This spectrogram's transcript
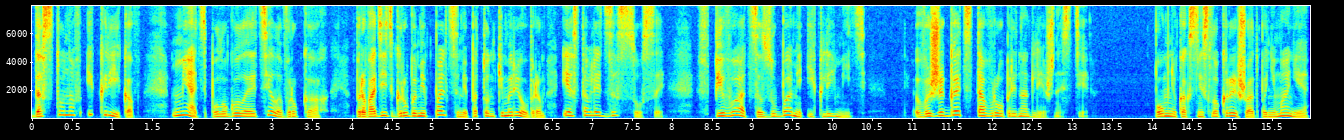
до стонов и криков, мять полуголое тело в руках — проводить грубыми пальцами по тонким ребрам и оставлять засосы, впиваться зубами и клеймить, выжигать ставро принадлежности. Помню, как снесло крышу от понимания,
